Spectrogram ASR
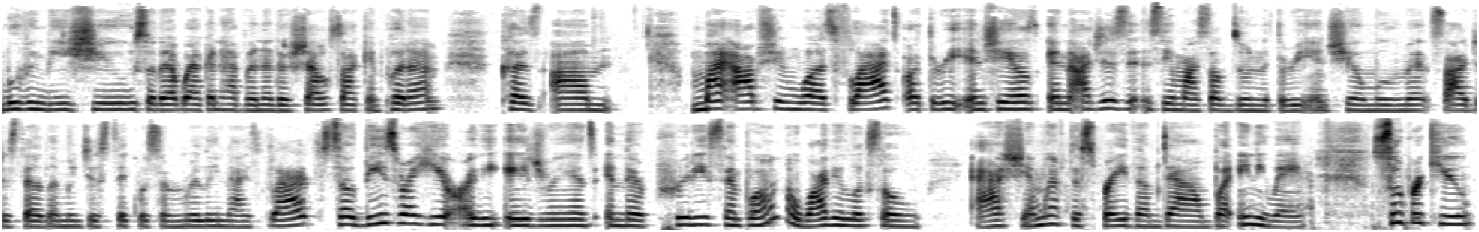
moving these shoes so that way I can have another shelf so I can put them because um my option was flats or three inch heels and I just didn't see myself doing the three inch heel movement so I just said let me just stick with some really nice flats. So these right here are the Adrians and they're pretty simple. I don't know why they look so ashy. I'm gonna have to spray them down but anyway super cute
